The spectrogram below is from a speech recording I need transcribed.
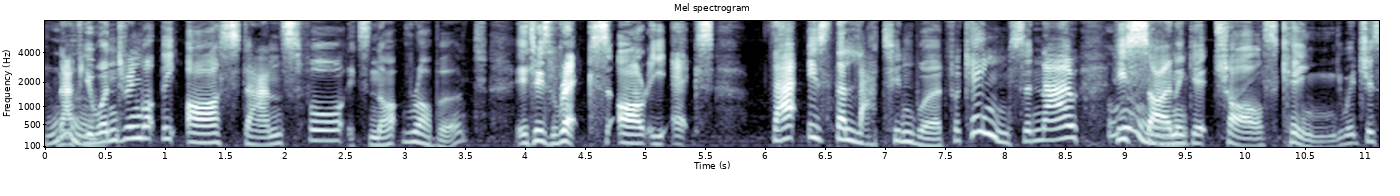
Now, if you're wondering what the R stands for, it's not Robert, it is Rex, R E X. That is the Latin word for king. So now he's signing it Charles King, which is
